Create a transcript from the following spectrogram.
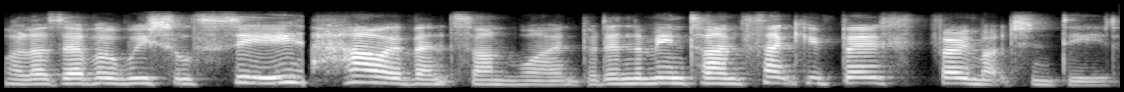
Well, as ever, we shall see how events unwind. But in the meantime, thank you both very much indeed.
